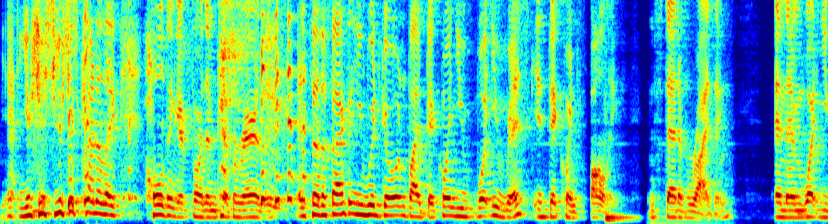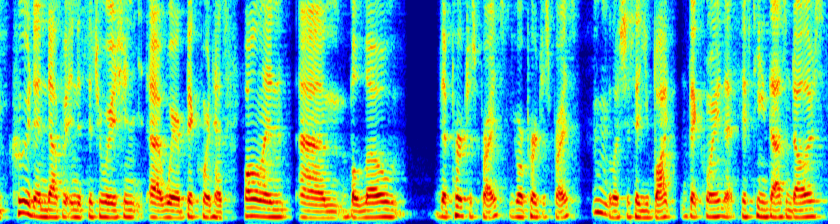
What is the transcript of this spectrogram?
yeah, you're just you're just kind of like holding it for them temporarily. and so the fact that you would go out and buy Bitcoin, you what you risk is Bitcoin falling instead of rising. And then what you could end up in a situation uh, where Bitcoin has fallen um, below the purchase price, your purchase price. So let's just say you bought Bitcoin at fifteen thousand dollars,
